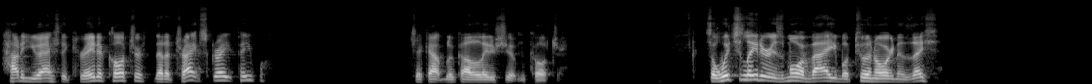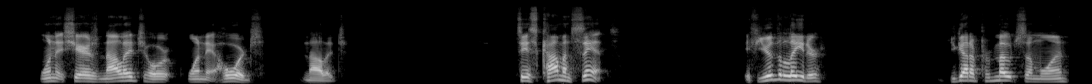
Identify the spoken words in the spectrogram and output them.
how do you actually create a culture that attracts great people, check out Blue Collar Leadership and Culture. So, which leader is more valuable to an organization? One that shares knowledge or one that hoards knowledge? See, it's common sense. If you're the leader, you got to promote someone.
